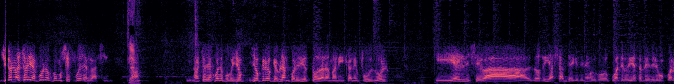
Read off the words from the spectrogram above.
Yo no estoy de acuerdo cómo se fue de Racing. ¿no? Claro. Y no estoy de acuerdo porque yo yo creo que Blanco le dio toda la manija en el fútbol y él se va dos días antes de que tenemos, o cuatro días antes de que tenemos que jugar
